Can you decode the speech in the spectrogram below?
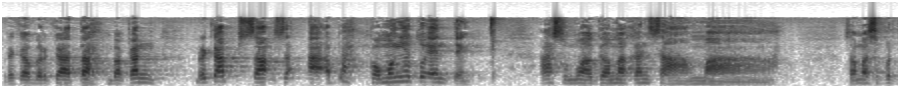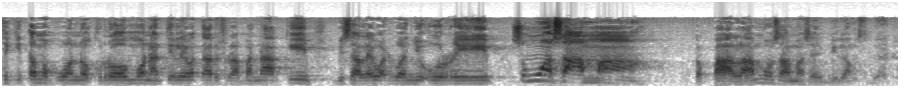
Mereka berkata, bahkan mereka apa ngomongnya tuh enteng. Ah semua agama kan sama. Sama seperti kita mau ke Wonokromo, nanti lewat Arif Rahman Hakim, bisa lewat Banyu Urip. Semua sama. Kepalamu sama saya bilang saudara.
